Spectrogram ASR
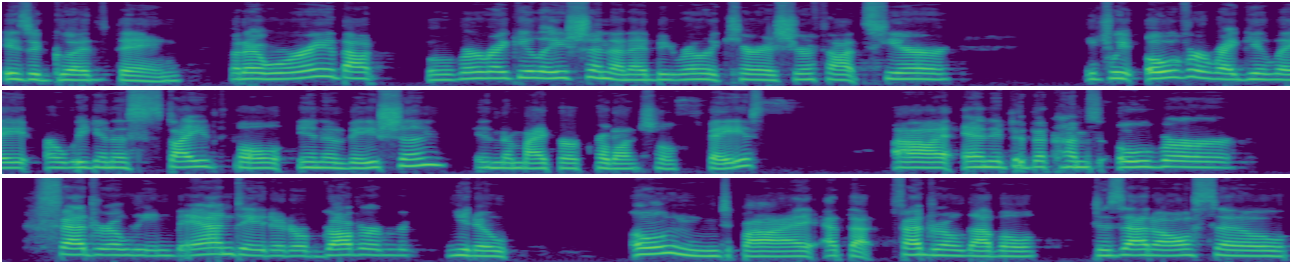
is a good thing. But i worry about over regulation and i'd be really curious your thoughts here. If we overregulate, are we going to stifle innovation in the micro credential space? Uh, and if it becomes over federally mandated or government, you know, owned by at that federal level, does that also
